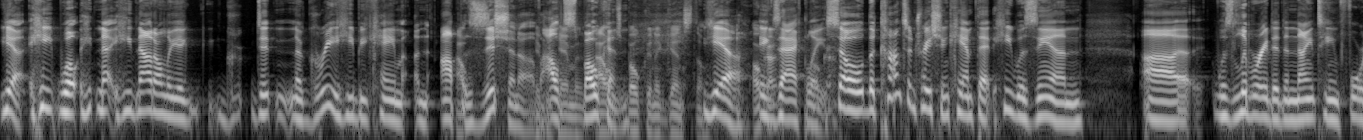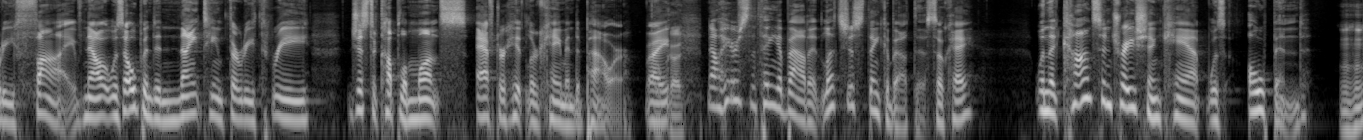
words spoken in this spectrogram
Yeah, he well he not, he not only ag- didn't agree, he became an opposition of outspoken, outspoken against them. Yeah, okay. exactly. Okay. So the concentration camp that he was in uh, was liberated in 1945. Now it was opened in 1933, just a couple of months after Hitler came into power. Right. Okay. Now here's the thing about it. Let's just think about this, okay? When the concentration camp was opened. Mm-hmm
